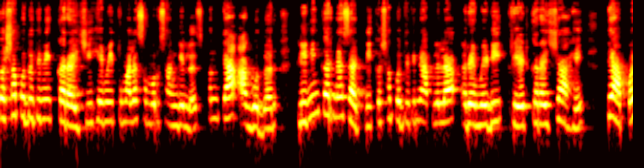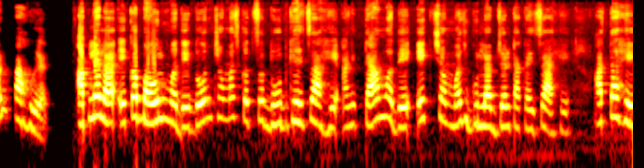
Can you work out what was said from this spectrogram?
कशा पद्धतीने करायची हे मी तुम्हाला समोर सांगेलच. पण त्या अगोदर क्लिनिंग करण्यासाठी कशा पद्धतीने आपल्याला रेमेडी क्रिएट करायची आहे ते आपण पाहूयात. आपल्याला एका बाऊलमध्ये दोन चम्मच कच्चं दूध घ्यायचं आहे आणि त्यामध्ये एक चम्मच गुलाबजल टाकायचं आहे. आता हे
